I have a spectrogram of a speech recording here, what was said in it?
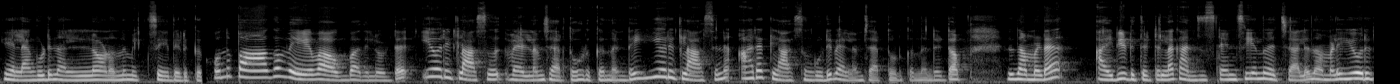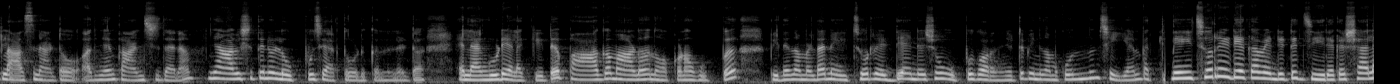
ഇനി എല്ലാം കൂടി നല്ലോണം ഒന്ന് മിക്സ് ചെയ്തെടുക്കും ഒന്ന് പാകം വേവാകുമ്പോൾ അതിലോട്ട് ഈ ഒരു ഗ്ലാസ് വെള്ളം ചേർത്ത് കൊടുക്കുന്നുണ്ട്. ഈ ഒരു ഗ്ലാസ്സിന് അര ഗ്ലാസ്സും കൂടി വെള്ളം ചേർത്ത് കൊടുക്കുന്നുണ്ട് കേട്ടോ ഇത് നമ്മുടെ അരി എടുത്തിട്ടുള്ള കൺസിസ്റ്റൻസി എന്ന് വെച്ചാൽ നമ്മൾ ഈ ഒരു ഗ്ലാസ്സിനാട്ടോ അത് ഞാൻ കാണിച്ചു തരാം. ഞാൻ ആവശ്യത്തിനുള്ള ഉപ്പ് ചേർത്ത് കൊടുക്കുന്നുണ്ട് എല്ലാം കൂടി ഇളക്കിയിട്ട് പാകമാണോ നോക്കണോ ഉപ്പ്. പിന്നെ നമ്മുടെ നെയ്ച്ചോറ് റെഡി അതിന്റെ ശേഷം ഉപ്പ് കുറഞ്ഞിട്ട് പിന്നെ നമുക്കൊന്നും ചെയ്യാൻ പറ്റും നെയ്ച്ചോറ് റെഡിയാക്കാൻ വേണ്ടിയിട്ട് ജീരകശാല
